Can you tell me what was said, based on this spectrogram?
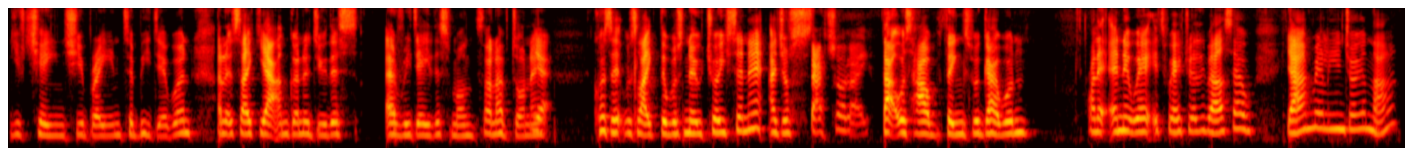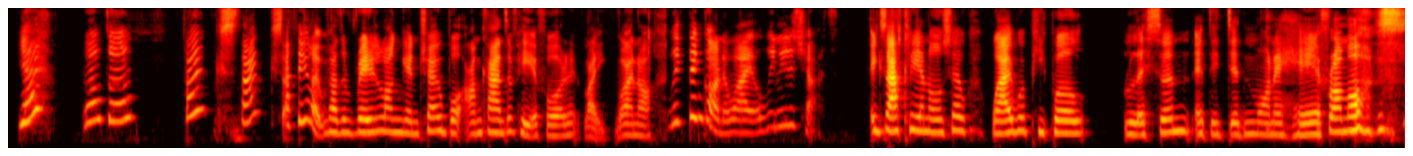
you've changed your brain to be doing. And it's like, yeah, I'm going to do this every day this month. And I've done it. Yeah. Because it was like there was no choice in it. I just That's your life. that was how things were going. And it, and it, it's worked really well. So, yeah, I'm really enjoying that. Yeah, Well done. thanks, thanks. I feel like we've had a really long intro, but I'm kind of here for it. Like, why not? We've been gone a while. We need a chat. Exactly. And also, why would people listen if they didn't want to hear from us?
